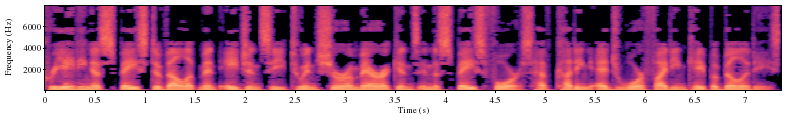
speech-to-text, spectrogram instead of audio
Creating a space development agency to ensure Americans in the Space Force have cutting-edge warfighting capabilities.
